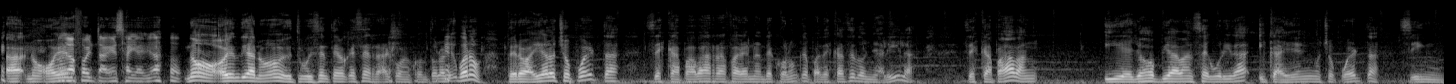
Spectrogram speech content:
Ah, no, hoy en, Una fortaleza allá abajo. no, hoy en día no, tuviese entero que cerrar con, con todos los líos. Bueno, pero ahí a las ocho puertas se escapaba Rafael Hernández Colón, que para descanse Doña Lila. Se escapaban y ellos obviaban seguridad y caían en ocho puertas sin,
